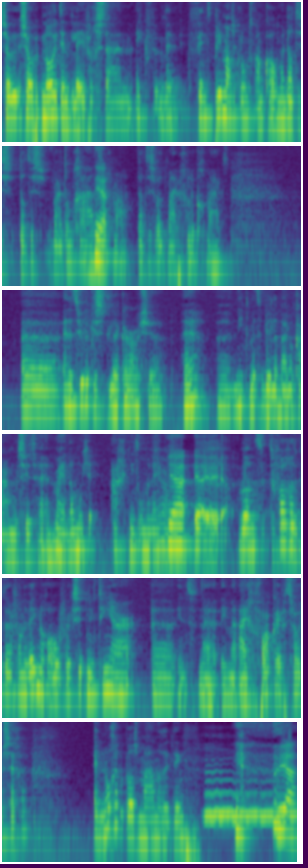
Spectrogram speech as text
Zo, zo heb ik nooit in het leven gestaan. Ik, ben, ik vind het prima als ik rond kan komen. Dat is, dat is waar het om gaat, Ja. zeg maar. Dat is wat mij gelukkig maakt. Eh, en natuurlijk is het lekker als je hè, eh, niet met de billen bij elkaar moet zitten. En, maar ja, dan moet je eigenlijk niet ondernemer worden. ja, ja, ja, ja. Want toevallig had ik het daar van de week nog over. Ik zit nu tien jaar eh, in, het, nou ja, in mijn eigen vak, even het zo zeggen. En nog heb ik wel eens maanden dat ik denk... ja,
